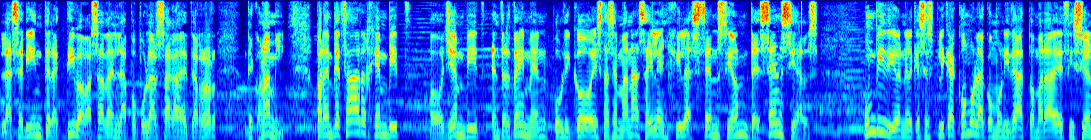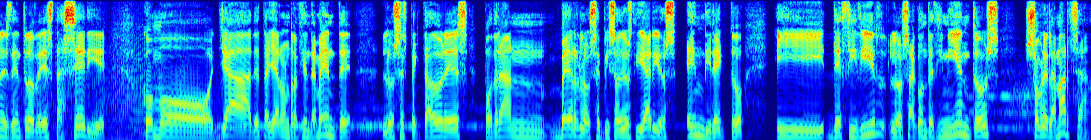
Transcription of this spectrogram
la serie interactiva basada en la popular saga de terror de Konami. Para empezar, Genbit o Genbit Entertainment publicó esta semana Silent Hill Ascension The Essentials, un vídeo en el que se explica cómo la comunidad tomará decisiones dentro de esta serie. Como ya detallaron recientemente, los espectadores podrán ver los episodios diarios en directo y decidir los acontecimientos sobre la marcha.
